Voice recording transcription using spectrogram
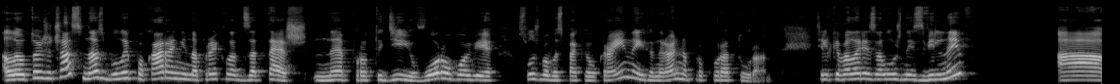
Але у той же час в нас були покарані, наприклад, за теж не протидію ворогові Служба безпеки України і Генеральна прокуратура. Тільки Валерій Залужний звільнив. А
